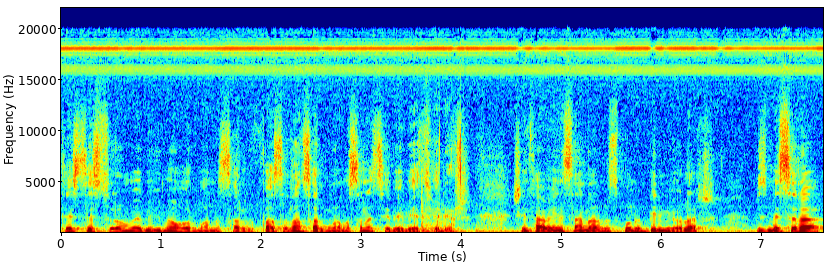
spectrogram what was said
testosteron ve büyüme hormonunun salgı, fazladan salgılamasına sebebiyet veriyor. Şimdi tabii insanlarımız bunu bilmiyorlar. Biz mesela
